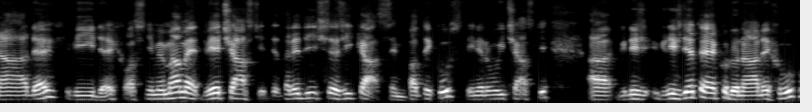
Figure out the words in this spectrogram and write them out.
nádech, výdech. Vlastně my máme dvě části. Tady, když se říká sympatikus, ty nervové části, a když, když jdete jako do nádechu,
